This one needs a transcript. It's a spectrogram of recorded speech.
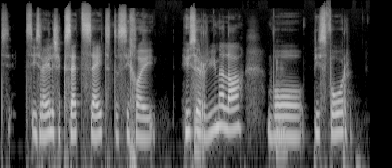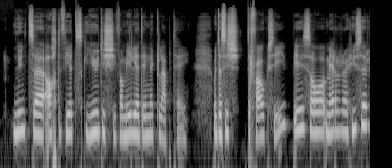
das- israelische Gesetz sagt, dass sie können Häuser Mhm. räumen lassen, wo bis vor 1948 jüdische Familien drinnen gelebt haben. Und das war der Fall gewesen, bei so mehreren Häusern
